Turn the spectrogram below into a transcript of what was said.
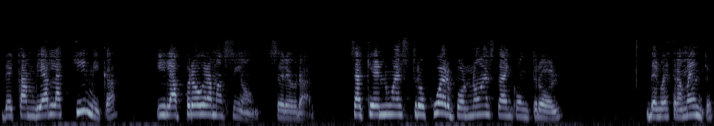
de cambiar la química y la programación cerebral. O sea, que nuestro cuerpo no está en control de nuestra mente,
